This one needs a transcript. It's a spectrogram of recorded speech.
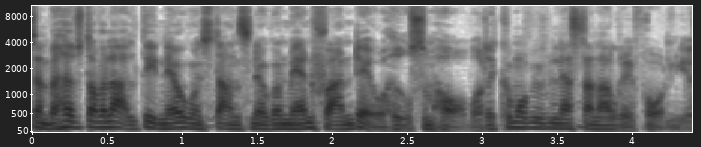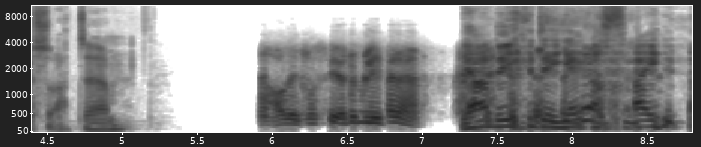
Sen behövs det väl alltid någonstans någon människa ändå, hur som haver. Det kommer vi väl nästan aldrig ifrån ju. Så att, eh. Ja, vi får se hur det blir med det. Ja, det, det ger sig.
